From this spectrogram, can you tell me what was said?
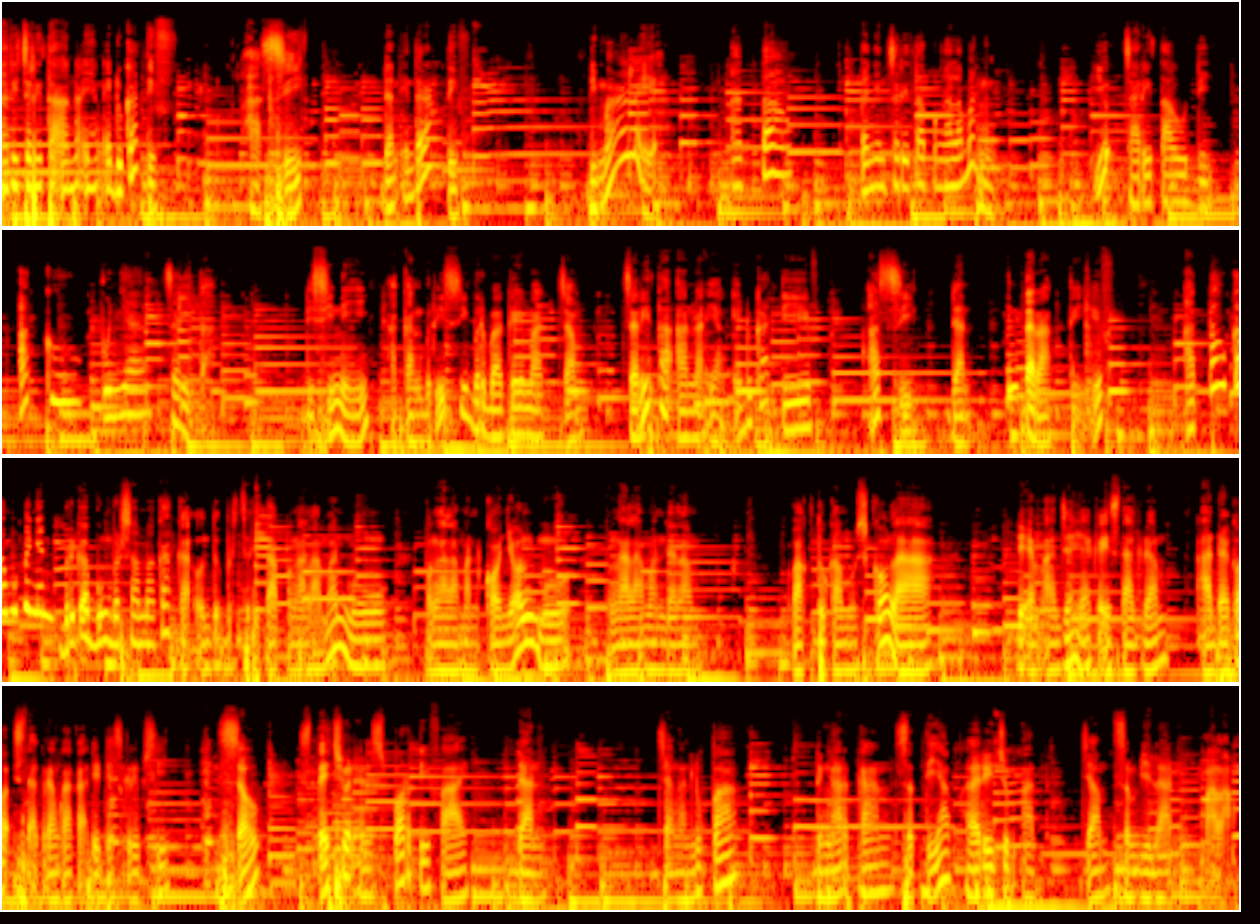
cari cerita anak yang edukatif, asik, dan interaktif? Di mana ya? Atau pengen cerita pengalamanmu? Yuk cari tahu di Aku Punya Cerita. Di sini akan berisi berbagai macam cerita anak yang edukatif, asik, dan interaktif atau kamu pengen bergabung bersama kakak untuk bercerita pengalamanmu, pengalaman konyolmu, pengalaman dalam waktu kamu sekolah, DM aja ya ke Instagram. Ada kok Instagram kakak di deskripsi. So, stay tune in Spotify dan jangan lupa dengarkan setiap hari Jumat jam 9 malam.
